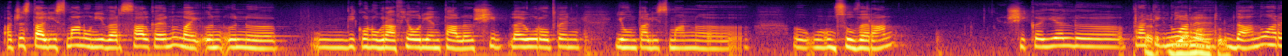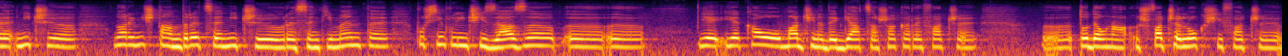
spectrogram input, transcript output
acest talisman universal care nu numai în, în, în iconografia orientală și la europeni e un talisman, un suveran, și că el uh, practic nu are, da, nu are nici uh, nu are nici tandrețe, nici uh, resentimente, pur și simplu incizează, e, e ca o margine de gheață așa care face totdeauna își face loc și face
